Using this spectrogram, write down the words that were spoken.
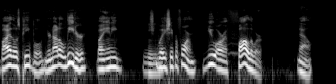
by those people. You're not a leader by any Means. way, shape, or form. You are a follower. Now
